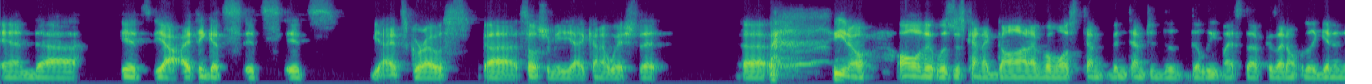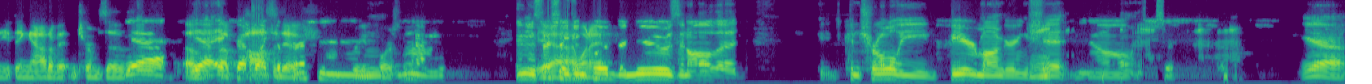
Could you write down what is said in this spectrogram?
And uh it's yeah i think it's it's it's yeah it's gross. Uh social media i kind of wish that uh you know all of it was just kind of gone. I've almost temp- been tempted to delete my stuff because i don't really get anything out of it in terms of yeah of, yeah of positive like reinforcement. yeah. and especially yeah, if you include the news and all the controlly fear mongering mm-hmm. shit. You know, just, yeah,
